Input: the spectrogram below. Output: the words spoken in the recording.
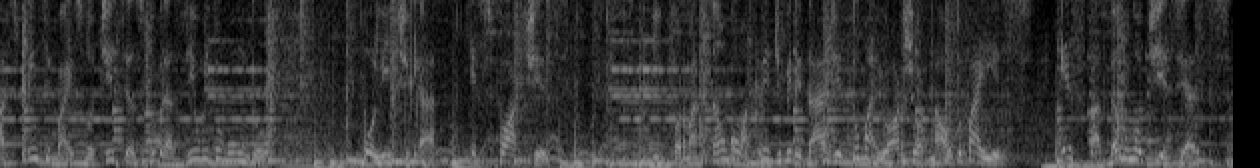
As principais notícias do Brasil e do mundo. Política, esportes. Informação com a credibilidade do maior jornal do país. Estadão Notícias.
